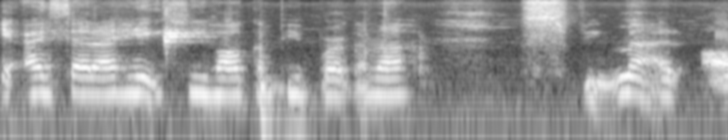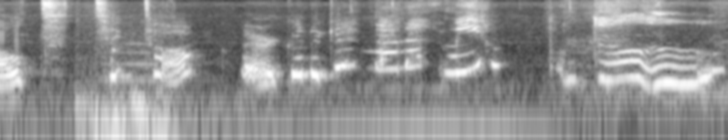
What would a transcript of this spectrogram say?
Yeah, I said I hate She-Hulk and people are gonna be mad. Alt TikTok they're gonna get mad at me. Duh.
